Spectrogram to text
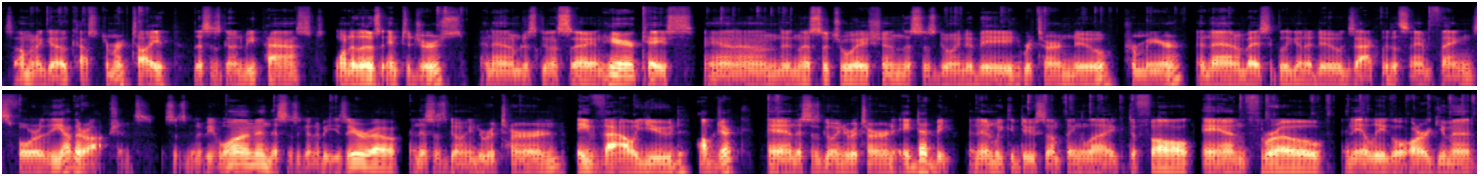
So I'm going to go customer type this is going to be passed one of those integers. And then I'm just going to say in here, case, and in this situation, this is going to be return new premiere. And then I'm basically going to do exactly the same things for the other options. This is going to be 1, and this is going to be 0, and this is going to return a valued object and this is going to return a deadbeat. And then we could do something like default and throw an illegal argument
